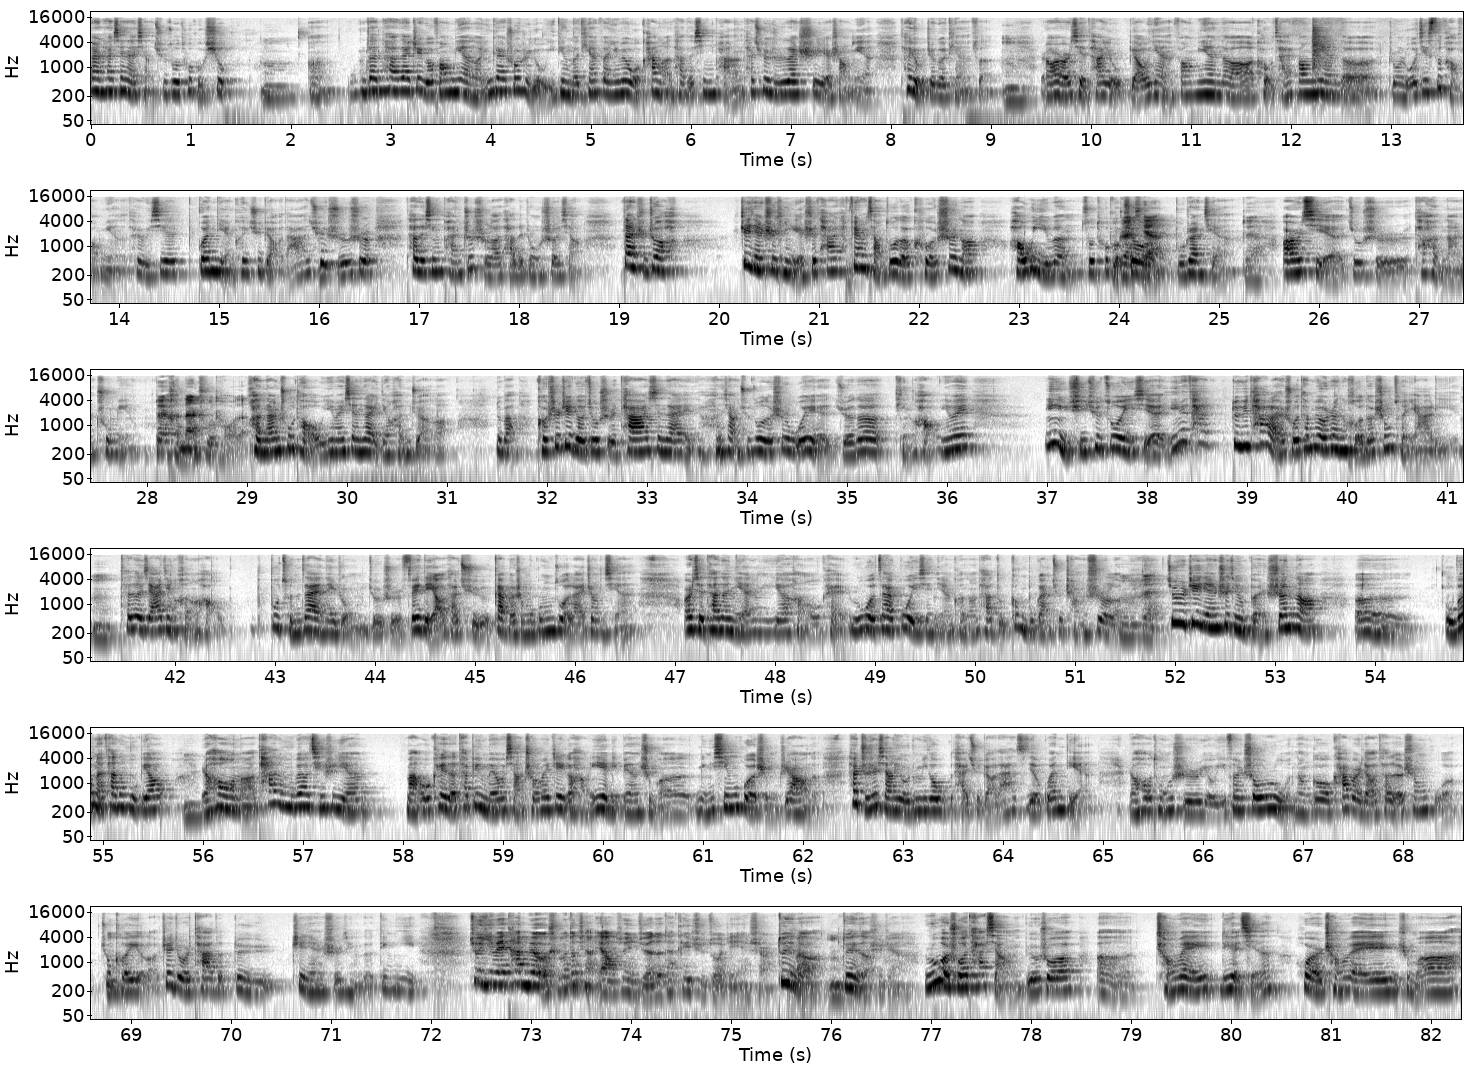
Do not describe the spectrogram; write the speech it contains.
但是他现在想去做脱口秀，嗯。嗯，但他在这个方面呢，应该说是有一定的天分，因为我看了他的星盘，他确实在事业上面他有这个天分，嗯，然后而且他有表演方面的、口才方面的、这种逻辑思考方面的，他有一些观点可以去表达，确实是他的星盘支持了他的这种设想，但是这这件事情也是他非常想做的，可是呢，毫无疑问，做脱口秀不赚钱不赚钱，对啊，而且就是他很难出名。对，很难出头的。很难出头，因为现在已经很卷了，对吧？可是这个就是他现在很想去做的事，我也觉得挺好，因为你与其去做一些，因为他对于他来说，他没有任何的生存压力，嗯，他的家境很好，不存在那种就是非得要他去干个什么工作来挣钱，而且他的年龄也很 OK。如果再过一些年，可能他都更不敢去尝试了。嗯，对，就是这件事情本身呢，嗯，我问了他的目标，然后呢，他的目标其实也蛮 OK 的，他并没有想成为这个行业里边什么明星或者什么这样的，他只是想有这么一个舞台去表达他自己的观点，然后同时有一份收入能够 cover 掉他的生活就可以了，这就是他的对于这件事情的定义。就因为他没有什么都想要，所以你觉得他可以去做这件事儿，对的对的是这样。如果说他想，比如说呃，成为李雪琴或者成为什么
